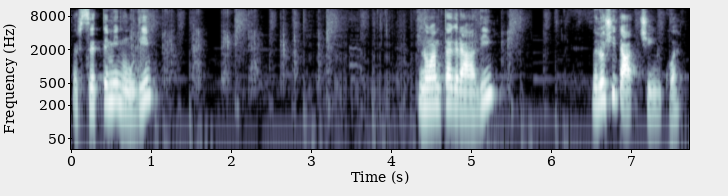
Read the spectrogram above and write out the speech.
per 7 minuti, 90 gradi, velocità 5.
